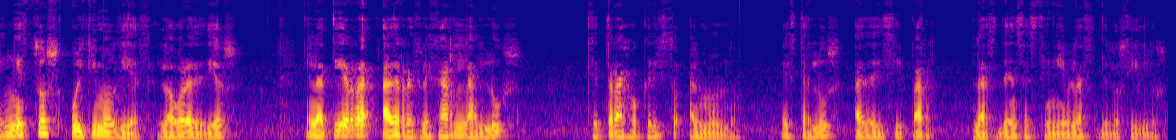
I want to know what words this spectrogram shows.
En estos últimos días, la obra de Dios en la tierra ha de reflejar la luz que trajo Cristo al mundo. Esta luz ha de disipar las densas tinieblas de los siglos.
